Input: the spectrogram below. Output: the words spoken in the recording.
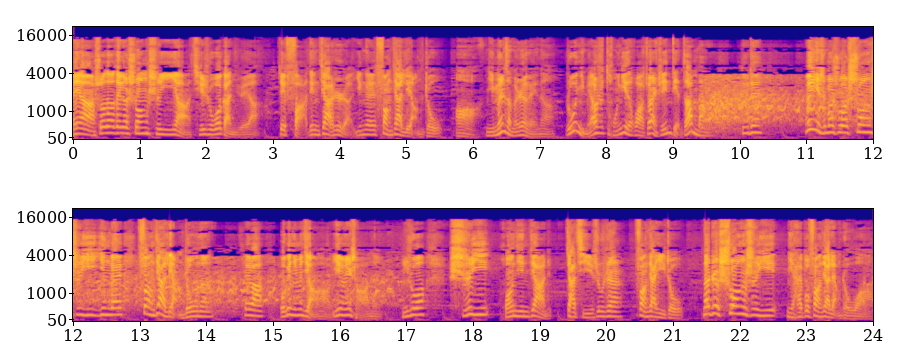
哎呀，说到这个双十一呀、其实我感觉呀、这法定假日啊应该放假两周啊，你们怎么认为呢？如果你们要是同意的话，抓紧时间点赞吧，对不对？为什么说双十一应该放假两周呢？对吧？我跟你们讲啊，因为啥呢？你说十一黄金假假期是不是放假一周？那这双十一你还不放假两周啊？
